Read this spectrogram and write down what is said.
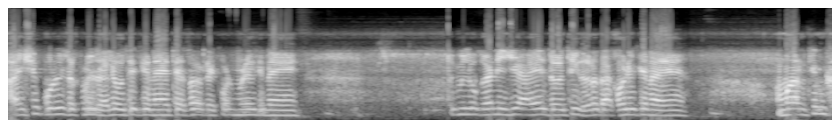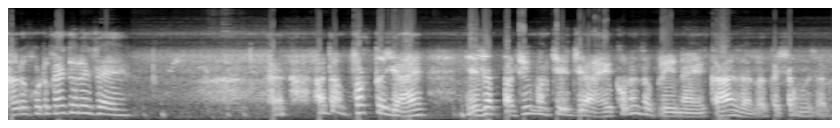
ऐंशी पोलीस जखमी झाले होते की नाही त्याचा रेकॉर्ड मिळेल की नाही? तुम्ही लोकांनी जी आहे जळती घरं दाखवली की नाही? मग आणखीन खरं खोटं काय करायचं आहे? आता फक्त जे आहे याच्या पाठीमागचे जे आहे कोणाचा ब्रेन आहे काय झालं कशामुळे झालं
